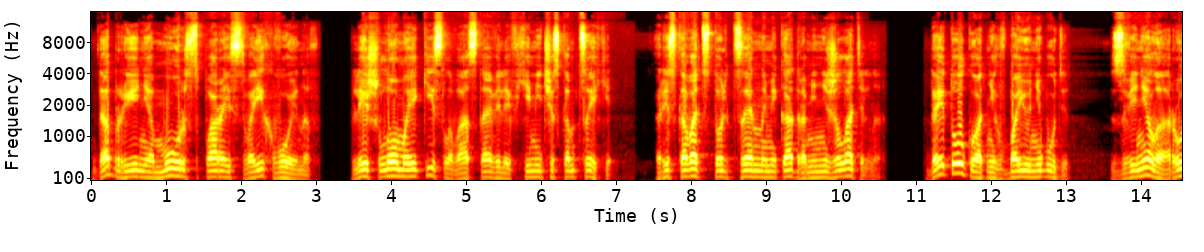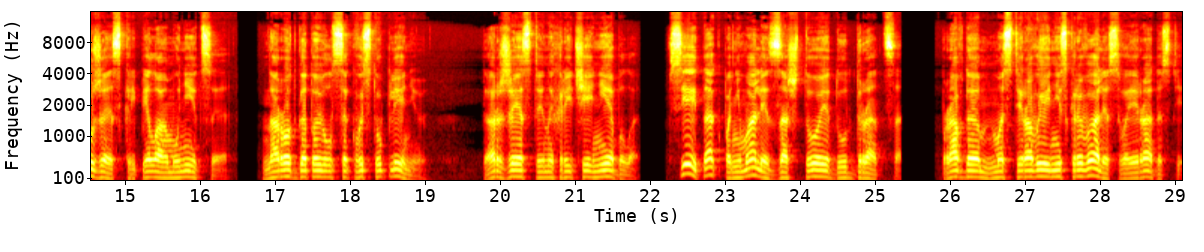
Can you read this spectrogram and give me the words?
Добрыня, Мур с парой своих воинов. Лишь Лома и Кислого оставили в химическом цехе. Рисковать столь ценными кадрами нежелательно. Да и толку от них в бою не будет. Звенело оружие, скрипела амуниция. Народ готовился к выступлению. Торжественных речей не было. Все и так понимали, за что идут драться. Правда, мастеровые не скрывали своей радости.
